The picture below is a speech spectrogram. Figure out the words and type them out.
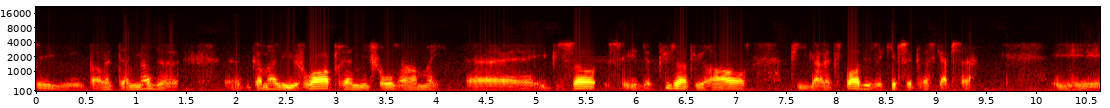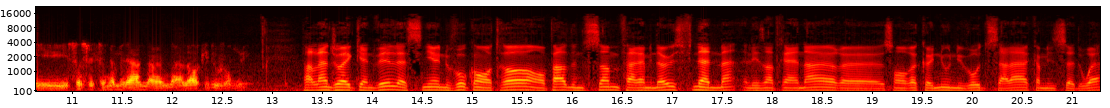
Il parlait tellement de, euh, de, comment les joueurs prennent les choses en main. Euh, et puis ça, c'est de plus en plus rare. Puis dans la plupart des équipes, c'est presque absent. Et ça, c'est phénoménal dans, dans l'hockey d'aujourd'hui. Parlant de Joel Kenville, a signé un nouveau contrat. On parle d'une somme faramineuse. Finalement, les entraîneurs euh, sont reconnus au niveau du salaire comme il se doit.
